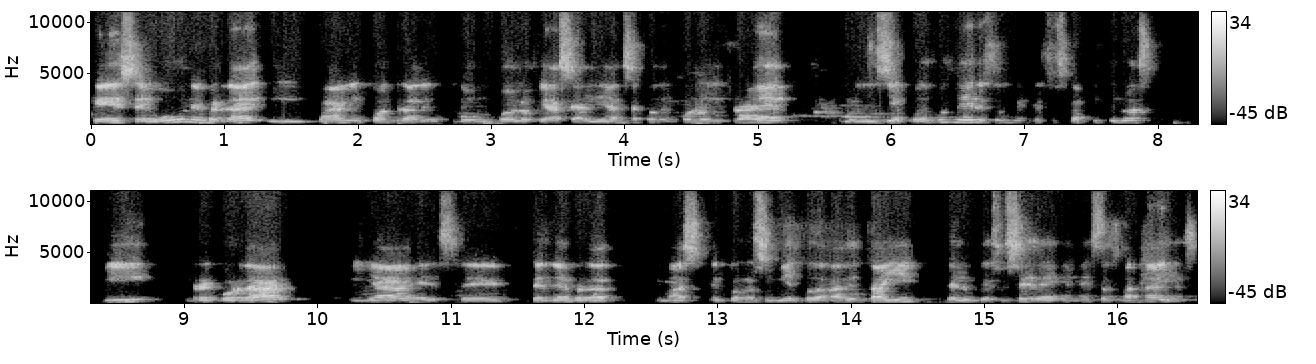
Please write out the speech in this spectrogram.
que se unen, ¿verdad? Y van en contra de, un pueblo que hace alianza con el pueblo de Israel. Como decía, podemos leer estos, estos capítulos y recordar y ya este, tener, ¿verdad? Más el conocimiento a detalle de lo que sucede en estas batallas.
